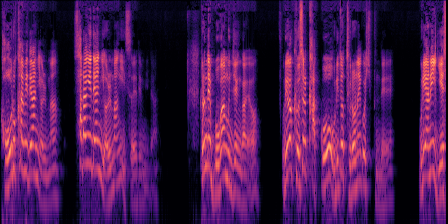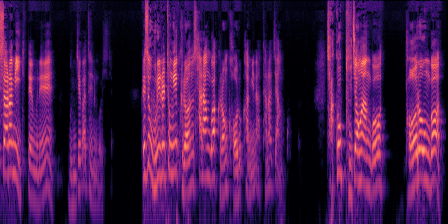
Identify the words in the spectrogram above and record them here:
거룩함에 대한 열망, 사랑에 대한 열망이 있어야 됩니다. 그런데 뭐가 문제인가요? 우리가 그것을 갖고 우리도 드러내고 싶은데 우리 안에 옛사람이 있기 때문에 문제가 되는 것이죠. 그래서 우리를 통해 그런 사랑과 그런 거룩함이 나타나지 않고 자꾸 부정한 것, 더러운 것,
